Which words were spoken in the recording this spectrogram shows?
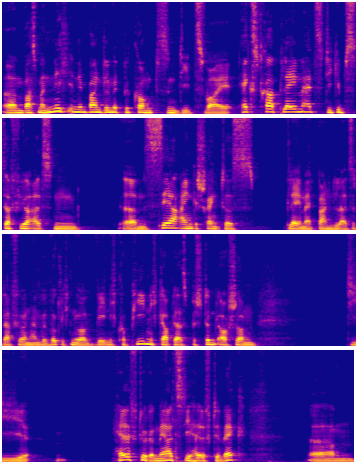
Ähm, was man nicht in dem Bundle mitbekommt, sind die zwei extra Playmats. Die gibt es dafür als ein ähm, sehr eingeschränktes Playmat-Bundle. Also dafür haben wir wirklich nur wenig Kopien. Ich glaube, da ist bestimmt auch schon die Hälfte oder mehr als die Hälfte weg. Ähm,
